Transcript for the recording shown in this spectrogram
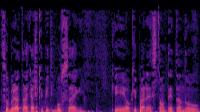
Sobre o ataque, acho que Pitbull segue, que ao que parece estão tentando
